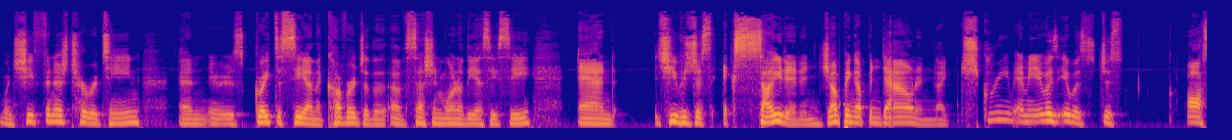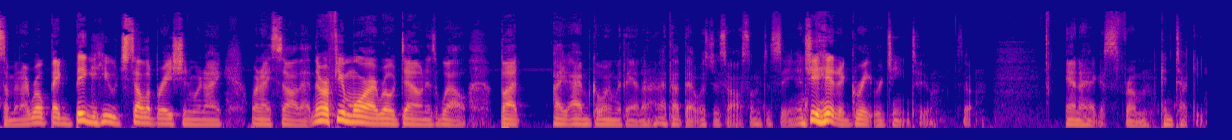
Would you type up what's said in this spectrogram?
when she finished her routine, and it was great to see on the coverage of the of session one of the SEC, and she was just excited and jumping up and down and like screaming. I mean, it was it was just awesome. And I wrote big, big, huge celebration when I when I saw that. And there were a few more I wrote down as well, but I, I'm going with Anna. I thought that was just awesome to see, and she hit a great routine too. So Anna Haggis from Kentucky.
